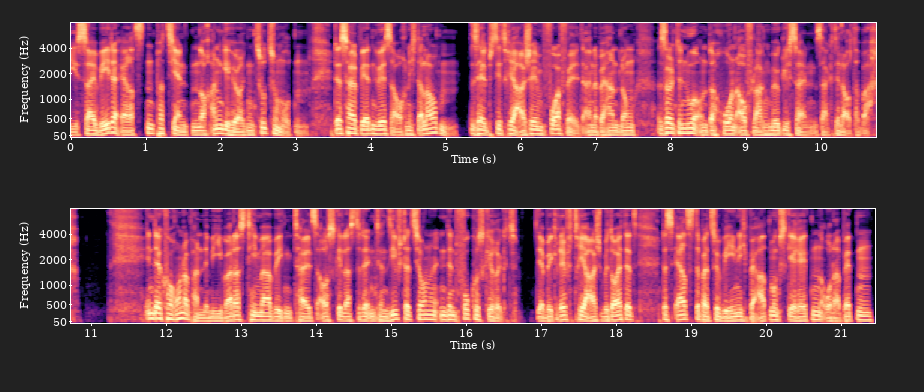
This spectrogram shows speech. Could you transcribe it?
Dies sei weder Ärzten, Patienten noch Angehörigen zuzumuten. Deshalb werden wir es auch nicht erlauben. Selbst die Triage im Vorfeld einer Behandlung sollte nur unter hohen Auflagen möglich sein, sagte Lauterbach. In der Corona-Pandemie war das Thema wegen teils ausgelasteter Intensivstationen in den Fokus gerückt. Der Begriff Triage bedeutet, dass Ärzte bei zu wenig Beatmungsgeräten oder Betten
